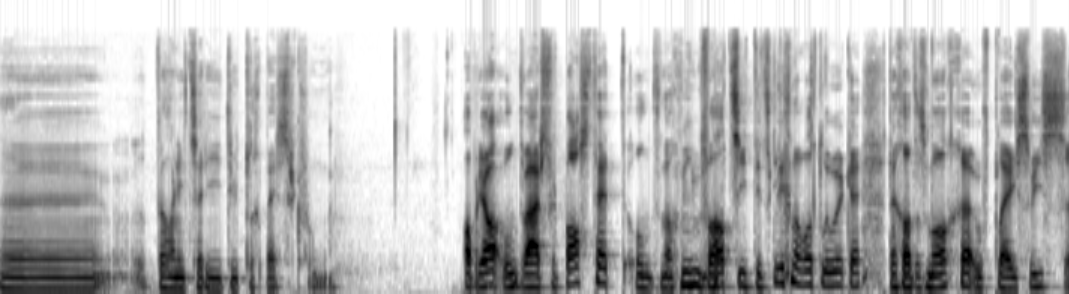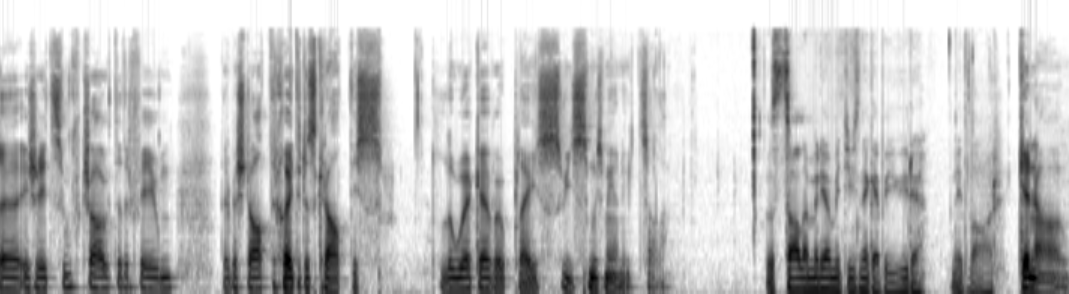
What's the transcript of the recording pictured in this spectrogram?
Äh, da habe ich die Serie deutlich besser gefunden. Aber ja, und wer es verpasst hat und nach meinem Fazit jetzt gleich noch schauen der kann das machen. Auf Play Swiss äh, ist jetzt aufgeschaltet, der Film. Der Bestatter könnt ihr das gratis schauen, weil Play Swiss muss man ja nicht zahlen. Das zahlen wir ja mit unseren Gebühren, nicht wahr? Genau.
